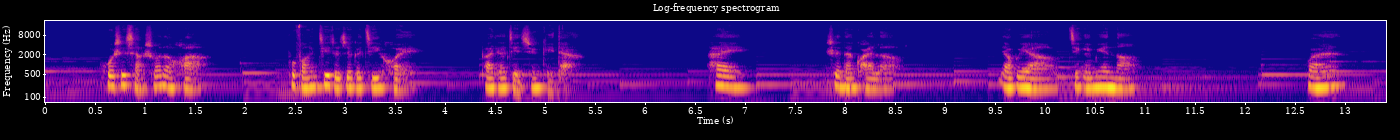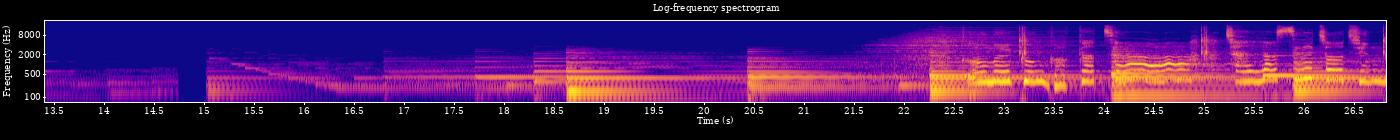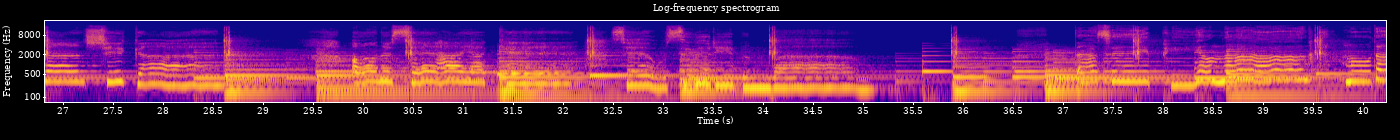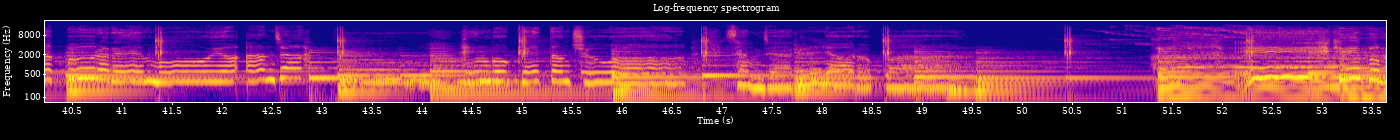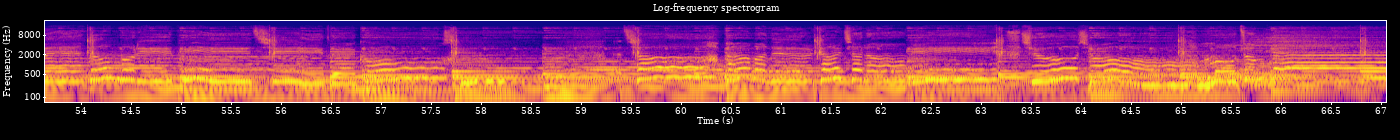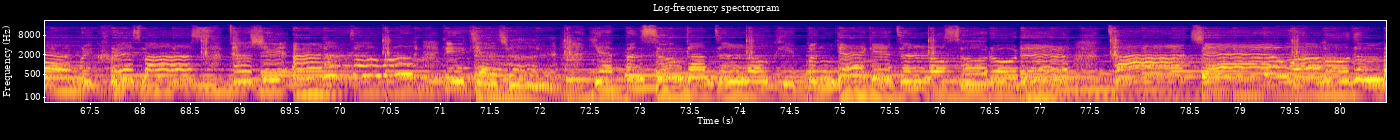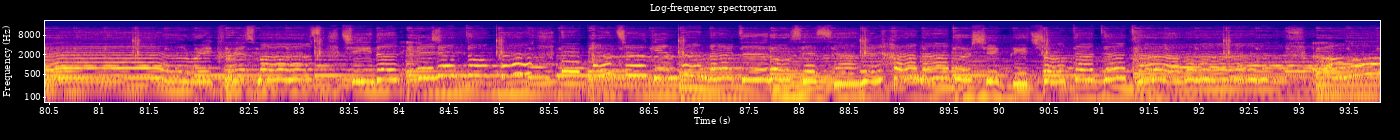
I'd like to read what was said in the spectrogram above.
或是想说的话，不妨借着这个机会。发条简讯给他。嗨，圣诞快乐！要不要见个面呢？晚安。 옷을 입은 밤. 따스히 피어난 모닥불 아래 모여 앉아 행복했던 추억 상자를 열어 예쁜 순간들로 기쁜 얘기들로 서로를 다 채워. 모든 메리 크리스마스 지난 1년 동안 늘 반짝이는 날들로 세상을 하나 둘씩 비춰 따뜻한. 오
